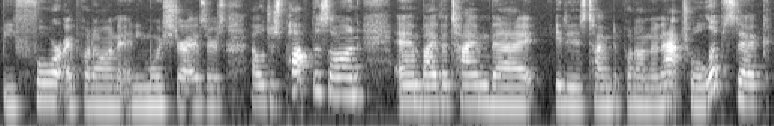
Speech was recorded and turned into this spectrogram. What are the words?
before I put on any moisturizers. I'll just pop this on and by the time that it is time to put on an actual lipstick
